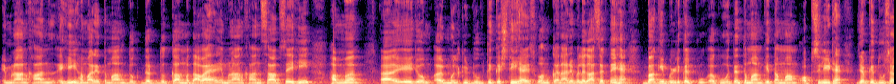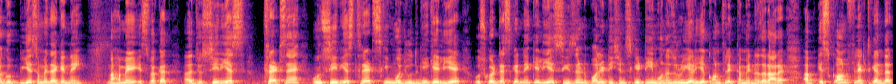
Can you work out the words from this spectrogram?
عمران خان ہی ہمارے تمام دکھ درد کا مداوع ہے، عمران خان صاحب سے ہی ہم یہ جو ملک کی ڈوبتی کشتی ہے، اس کو ہم کنارے پہ لگا سکتے ہیں۔ باقی پولیٹیکل قوتیں تمام کی تمام آپسلیٹ ہیں۔ جبکہ دوسرا گروپ یہ سمجھا ہے کہ نہیں، ہمیں اس وقت جو سیریس تھریٹس ہیں، ان سیریس تھریٹس کی موجودگی کے لیے، اس کو ایڈریس کرنے کے لیے سیزنڈ پولیٹیشنز کی ٹیم ہونا ضروری ہے اور یہ کانفلکٹ ہمیں نظر آ رہا ہے۔ اب اس کانفلکٹ کے اندر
